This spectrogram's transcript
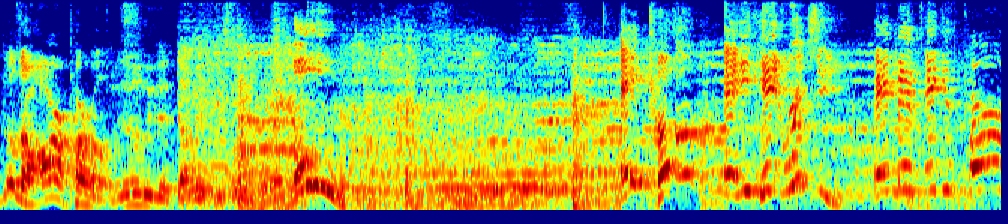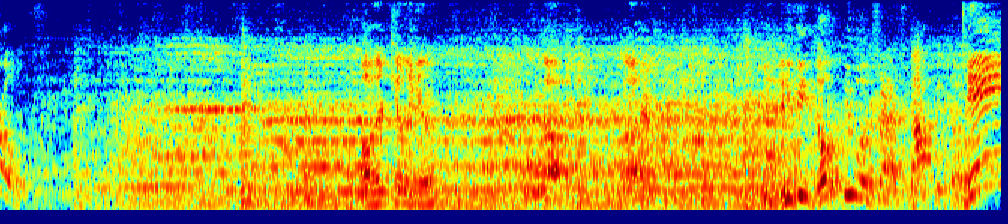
those are our pearls." Literally the dumbest people in the world. Ooh! Hey, cuh! Hey, he hit Richie! Hey, man, take his pearls! Oh, they're killing him. Oh, oh, here. Those people are trying to stop it though. Dang!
